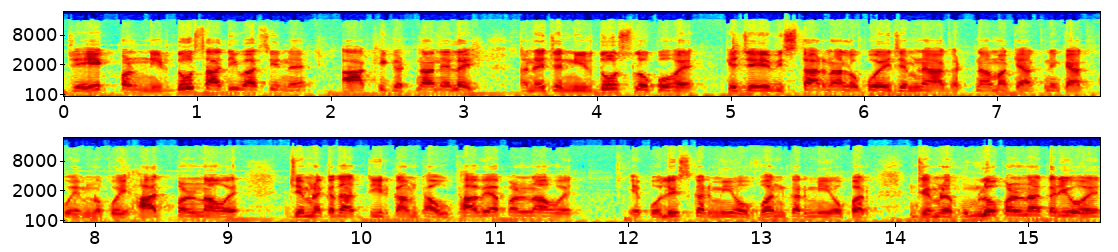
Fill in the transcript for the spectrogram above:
જે એક પણ નિર્દોષ આદિવાસીને આ આખી ઘટનાને લઈ અને જે નિર્દોષ લોકો હોય કે જે વિસ્તારના લોકો હોય જેમને આ ઘટનામાં ક્યાંક ને ક્યાંક કોઈ એમનો કોઈ હાથ પણ ના હોય, જેમણે કદાચ તીર કામઠા ઉઠાવ્યા પણ ના હોય એ પોલીસ કર્મીઓ વન કર્મીઓ પર જેમણે હુમલો પણ ના કર્યો હોય,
